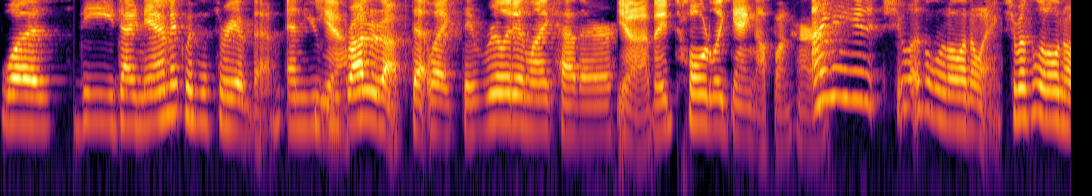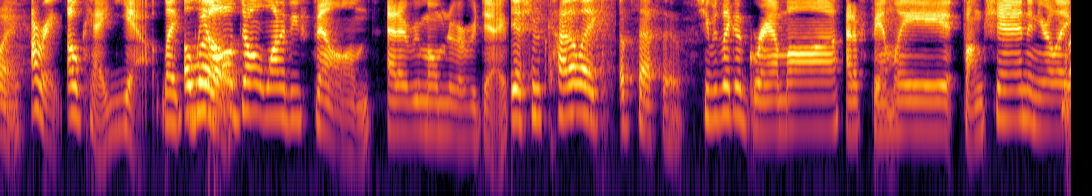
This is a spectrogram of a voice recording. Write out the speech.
was the dynamic with the three of them. And you, Yeah. you brought it up that like they really didn't like Heather. Yeah, they totally gang up on her. I mean, she was a little annoying. She was a little annoying. all right, okay, yeah, like A we little. all don't want to be filmed at every moment of every day. Yeah, she was kind of like obsessive. She was like a grandma at a family function, and you're like,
